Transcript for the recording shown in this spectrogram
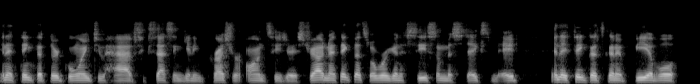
And I think that they're going to have success in getting pressure on CJ Stroud. And I think that's where we're going to see some mistakes made. And I think that's going to be able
